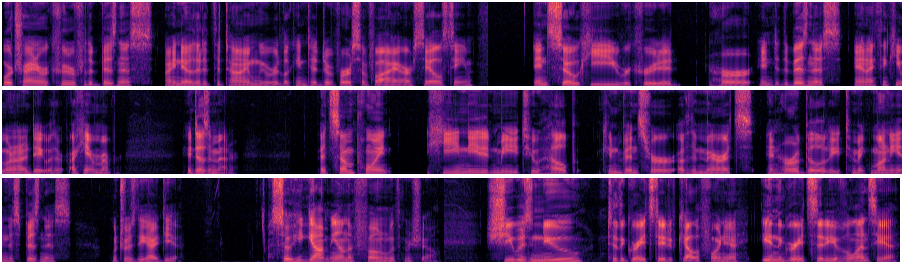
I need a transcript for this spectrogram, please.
or trying to recruit her for the business. I know that at the time we were looking to diversify our sales team. And so he recruited her into the business. And I think he went on a date with her. I can't remember. It doesn't matter. At some point, he needed me to help convince her of the merits and her ability to make money in this business, which was the idea. So he got me on the phone with Michelle. She was new to the great state of California in the great city of Valencia,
